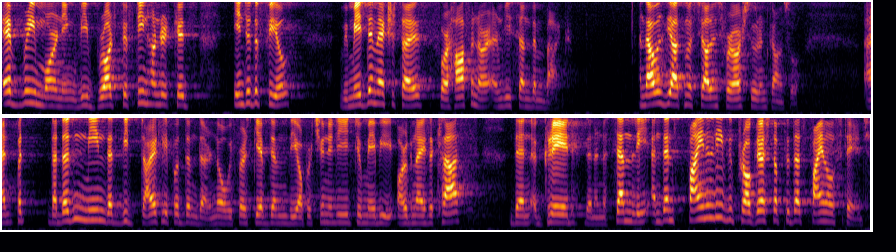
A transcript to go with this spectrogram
every morning, we brought 1,500 kids into the field. We made them exercise for half an hour, and we sent them back. And that was the utmost challenge for our student council. And, but that doesn't mean that we directly put them there. No, we first gave them the opportunity to maybe organize a class, then a grade, then an assembly, and then finally we progressed up to that final stage.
